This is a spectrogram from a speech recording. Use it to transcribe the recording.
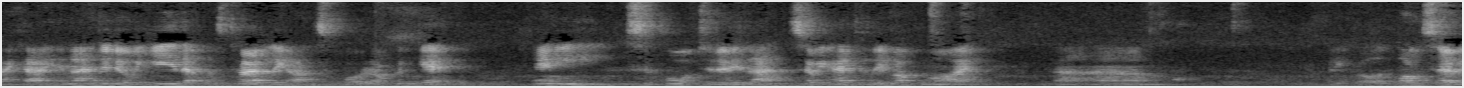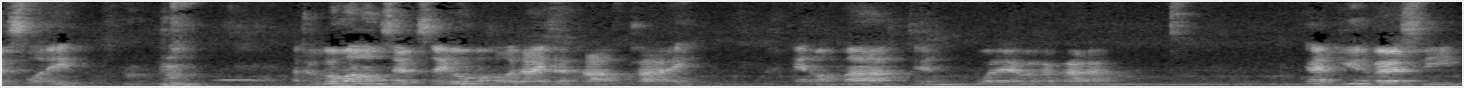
Okay, and I had to do a year that was totally unsupported. I couldn't get any support to do that, so we had to live off my um, what do you call it, long service leave. I took all my long service leave, all my holidays at half pay and marked and whatever. Um, at university,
